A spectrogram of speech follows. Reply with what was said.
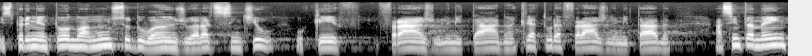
experimentou no anúncio do anjo. Ela se sentiu o quê? Frágil, limitada, uma criatura frágil, limitada. Assim também,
